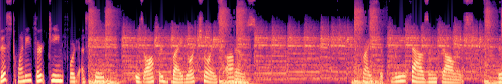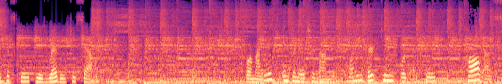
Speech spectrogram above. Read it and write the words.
This 2013 Ford Escape is offered by Your Choice Autos. Price at $3,000. This Escape is ready to sell. For mileage information on this 2013 Ford Escape, call us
